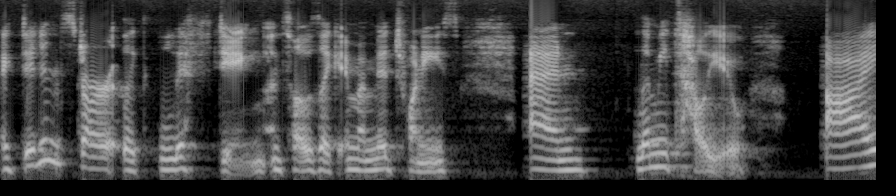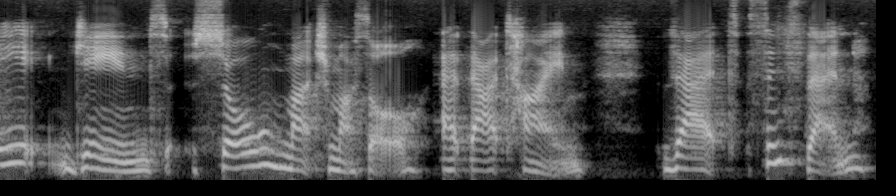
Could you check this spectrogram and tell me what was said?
I didn't start like lifting until I was like in my mid twenties. And let me tell you, I gained so much muscle at that time that since then,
